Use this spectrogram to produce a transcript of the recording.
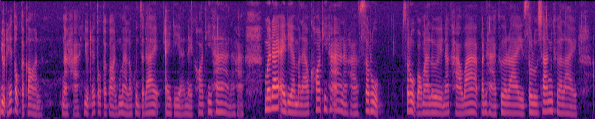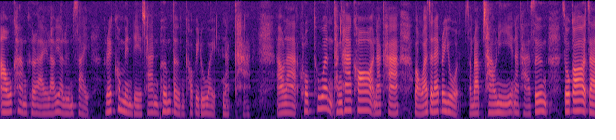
หยุดให้ตกตะกอนนะคะ หยุดให้ตกตะกอนขึ้นมาแล้วคุณจะได้ไอเดียในข้อที่ 5 นะคะ เมื่อได้ไอเดียมาแล้วข้อที่ 5 นะคะ สรุปสรุปออกมาเลยนะคะว่าปัญหาคืออะไร โซลูชันคืออะไร เอาคำคืออะไร แล้วอย่าลืมใส่ recommendation เพิ่มเติมเข้าไปด้วยนะคะ เอาล่ะ ครบถ้วนทั้ง 5 ข้อนะคะ หวังว่าจะได้ประโยชน์สำหรับเช้านี้นะคะ ซึ่งโจ้ก็จะ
